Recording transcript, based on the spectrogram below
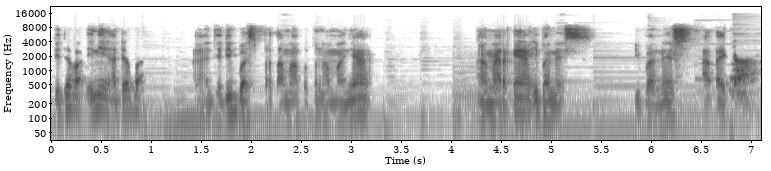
tidak pak. Ini ada pak. Nah, jadi bus pertama aku tuh namanya uh, mereknya Ibanez. Ibanez ATK.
